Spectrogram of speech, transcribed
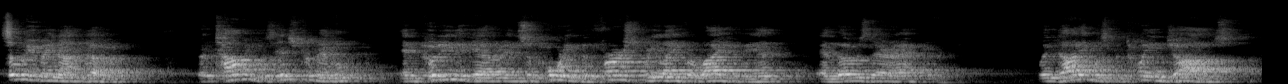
Some of you may not know, but Tommy was instrumental in putting together and supporting the first Relay for Life event and those thereafter. When Dottie was between jobs,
